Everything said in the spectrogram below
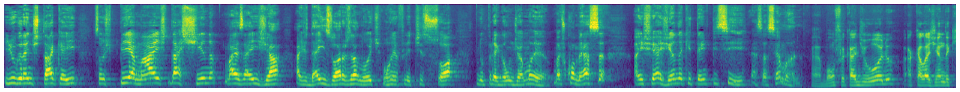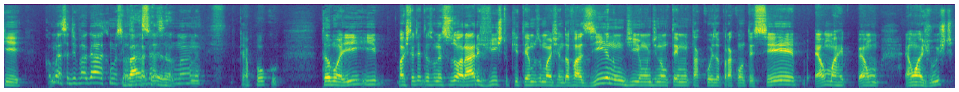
E o grande destaque aí são os PMIs da China, mas aí já às 10 horas da noite vão refletir só no pregão de amanhã. Mas começa a encher a agenda que tem PCI essa semana. É bom ficar de olho, aquela agenda que começa devagar, começou a devagar a semana, daqui a pouco estamos aí e bastante atenção nesses horários, visto que temos uma agenda vazia num dia onde não tem muita coisa para acontecer, é, uma, é, um, é um ajuste.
